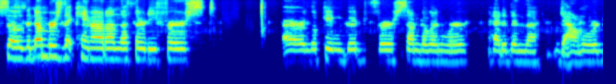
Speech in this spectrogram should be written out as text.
so the numbers that came out on the 31st are looking good for Sunderland. We're headed in the downward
